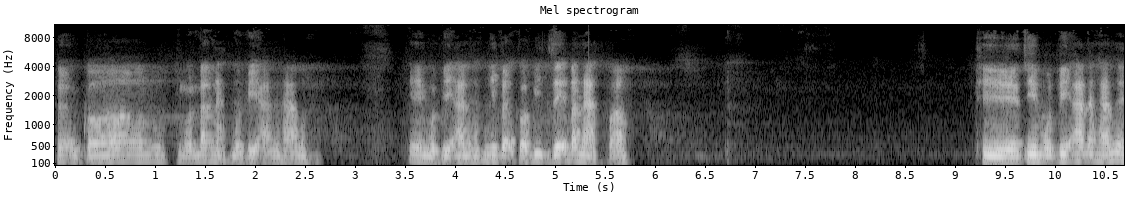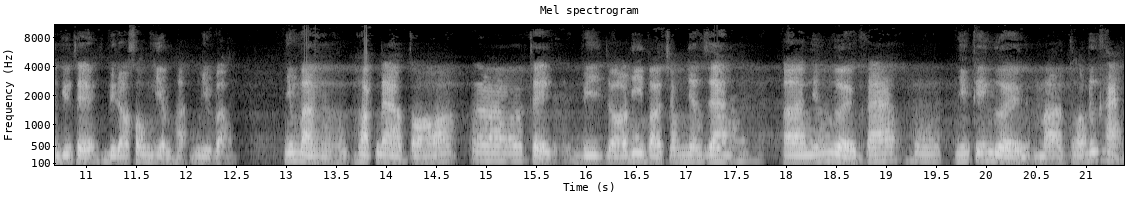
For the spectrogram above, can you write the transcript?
ờ, có muốn bắt nạt một vị ăn hàm không? Một vị ăn như vậy có bị dễ bắt nạt không? Thì thì một vị an hán là như thế vì đó không hiểm hận như vậy. Nhưng mà hoặc nào có uh, thể vì đó đi vào trong nhân gian uh, những người khác những cái người mà có đức hạnh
